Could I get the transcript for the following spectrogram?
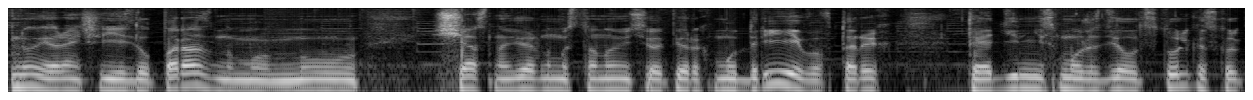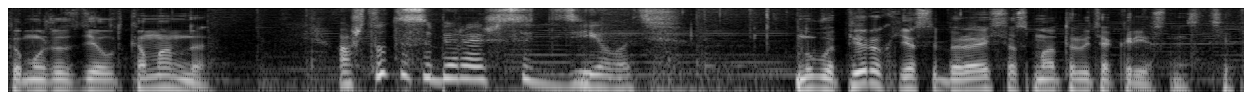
Ну, я раньше ездил по-разному, ну, сейчас, наверное, мы становимся, во-первых, мудрее, во-вторых, ты один не сможешь сделать столько, сколько может сделать команда. А что ты собираешься делать? Ну, во-первых, я собираюсь осматривать окрестности.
